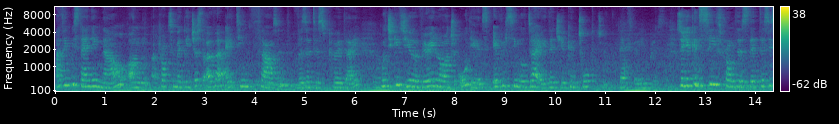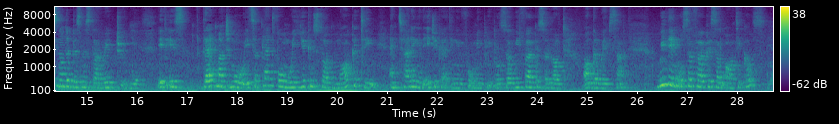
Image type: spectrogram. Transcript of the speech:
I think we're standing now on approximately just over 18,000 visitors per day, which gives you a very large audience every single day that you can talk to. That's very impressive. So you can see from this that this is not a business directory. Yes. It is that much more. It's a platform where you can start marketing and telling and educating, informing people. So we focus a lot on the website. We then also focus on articles. Yeah.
